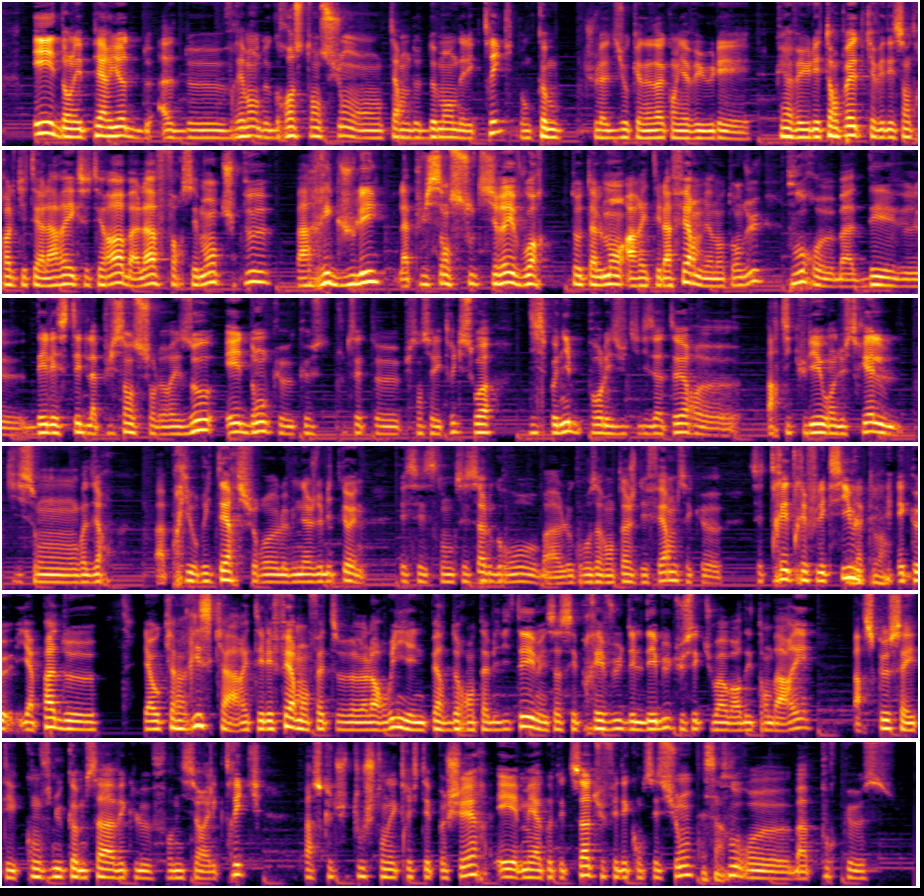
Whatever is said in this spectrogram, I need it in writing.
Et dans les périodes de, vraiment de grosses tensions en termes de demande électrique, donc comme tu l'as dit au Canada quand il y avait eu les il y avait eu les tempêtes, qu'il y avait des centrales qui étaient à l'arrêt, etc. Bah là, forcément, tu peux bah, réguler la puissance soutirée, voire totalement arrêter la ferme, bien entendu, pour euh, bah, euh, délester de la puissance sur le réseau et donc euh, que toute cette puissance électrique soit disponible pour les utilisateurs particuliers ou industriels qui sont, on va dire, bah, prioritaires sur euh, le minage de Bitcoin. Et c'est donc c'est ça le gros, bah, le gros avantage des fermes, c'est que c'est très très flexible Exactement. et qu'il n'y a pas de il y a aucun risque à arrêter les fermes en fait Euh, alors oui il y a une perte de rentabilité mais ça c'est prévu dès le début tu sais que tu vas avoir des temps d'arrêt parce que ça a été convenu comme ça avec le fournisseur électrique parce que tu touches ton électricité peu cher et mais à côté de ça tu fais des concessions pour euh, bah, pour que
